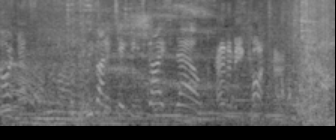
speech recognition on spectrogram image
Our necks on. We gotta take these guys down. Enemy contact!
